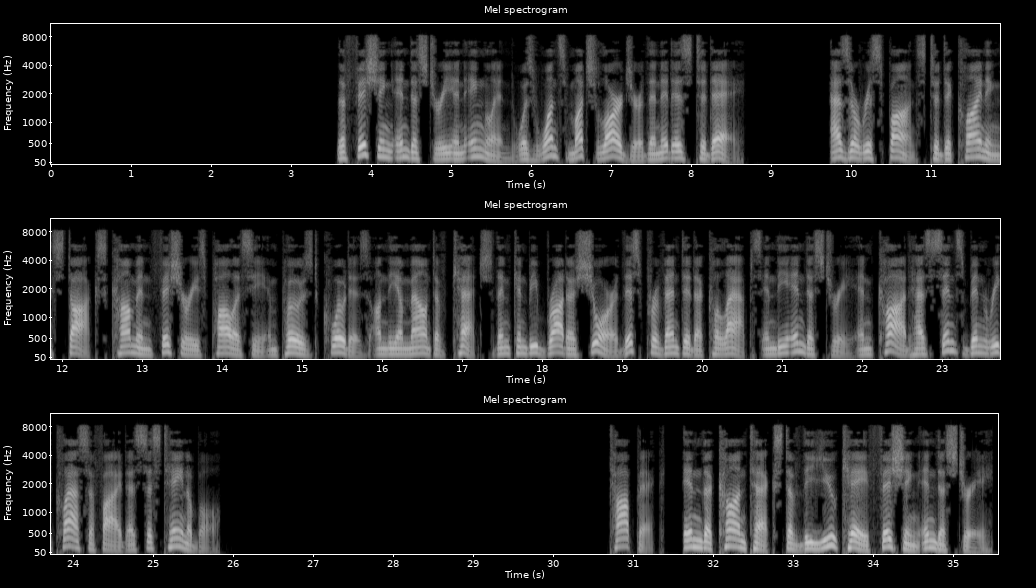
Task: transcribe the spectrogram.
The fishing industry in England was once much larger than it is today. As a response to declining stocks common fisheries policy imposed quotas on the amount of catch than can be brought ashore this prevented a collapse in the industry and cod has since been reclassified as sustainable. In the context of the UK fishing industry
